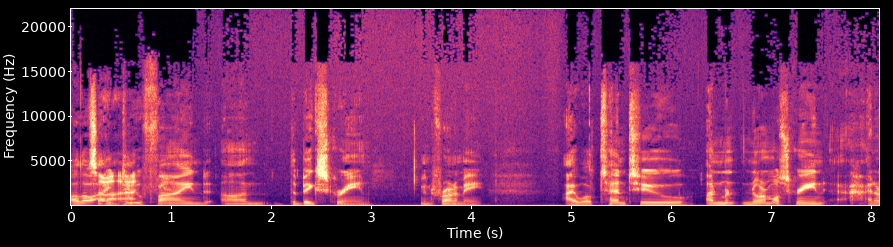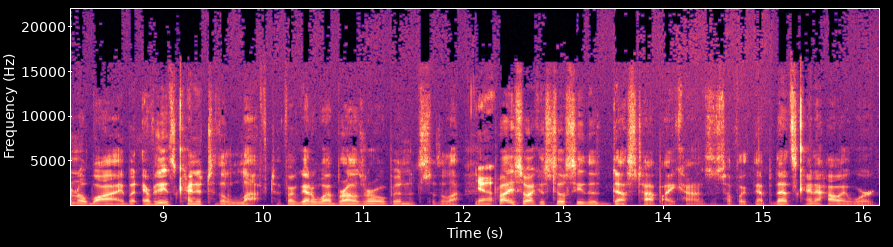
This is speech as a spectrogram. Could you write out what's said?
Although So I do I- find on the big screen in front of me, I will tend to on normal screen. I don't know why, but everything's kind of to the left. If I've got a web browser open, it's to the left. Yeah. Probably so I can still see the desktop icons and stuff like that. But that's kind of how I work.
